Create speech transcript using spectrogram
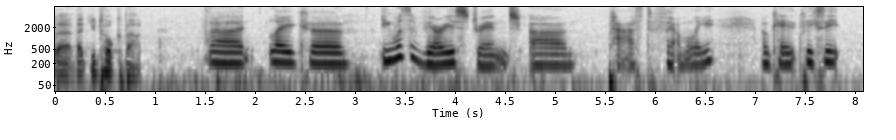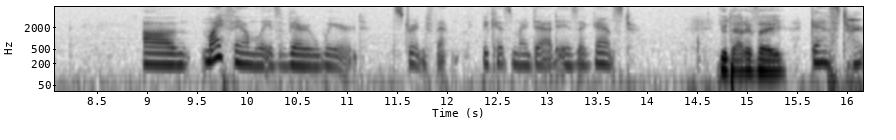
uh, that you talk about? Uh, like uh, it was a very strange uh, past family. Okay, because um, my family is a very weird, strange family because my dad is a gangster. Your dad is a Gangster.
